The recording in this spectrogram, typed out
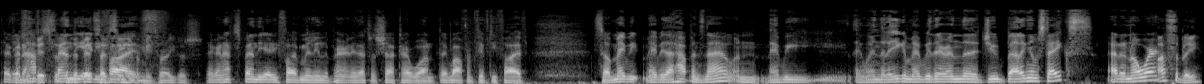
They're From going to have to bits- from spend the, bits I've seen of 85. him, he's very good. They're going to have to spend the 85 million apparently. That's what Shakhtar want. They've offered 55. So maybe maybe that happens now and maybe they win the league and maybe they're in the Jude Bellingham stakes out of nowhere. Possibly,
